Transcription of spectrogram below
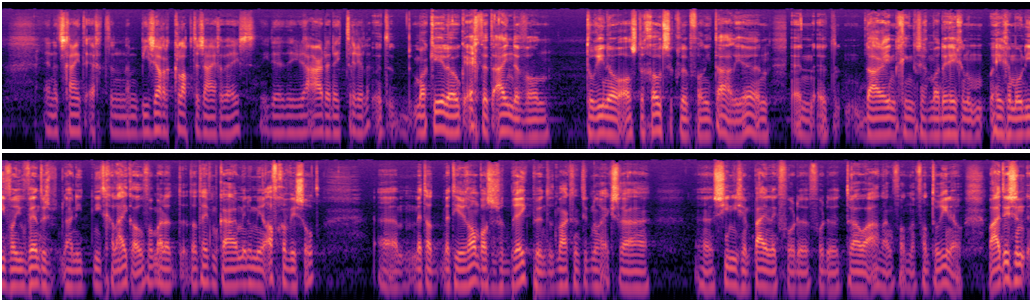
En het schijnt echt een, een bizarre klap te zijn geweest, die de, die de aarde deed trillen. Het markeerde ook echt het einde van Torino als de grootste club van Italië. En, en het, daarin ging zeg maar, de hegemo- hegemonie van Juventus daar niet, niet gelijk over. Maar dat, dat heeft elkaar min of meer afgewisseld. Ehm, met, dat, met die ramp als een soort breekpunt. Dat maakt het natuurlijk nog extra eh, cynisch en pijnlijk voor de, voor de trouwe aanhang van, van Torino. Maar het is een,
